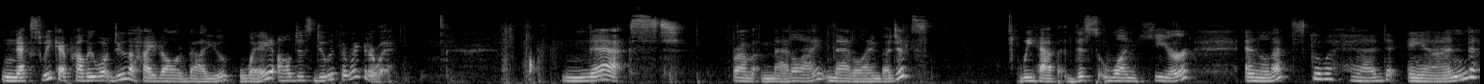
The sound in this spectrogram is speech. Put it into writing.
Next week, I probably won't do the high dollar value way. I'll just do it the regular way. Next, from Madeline, Madeline Budgets we have this one here. And let's go ahead and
